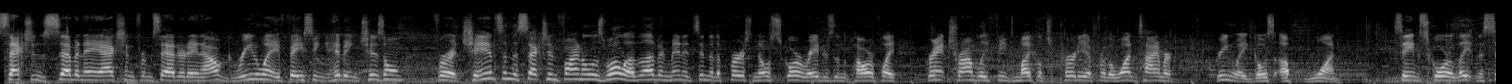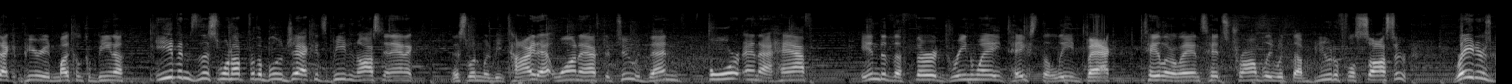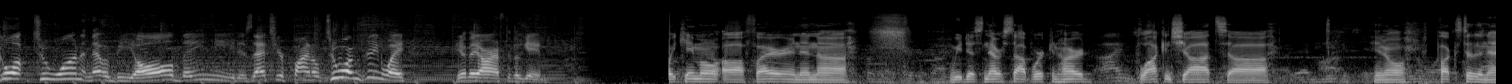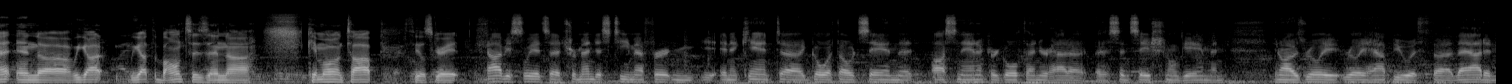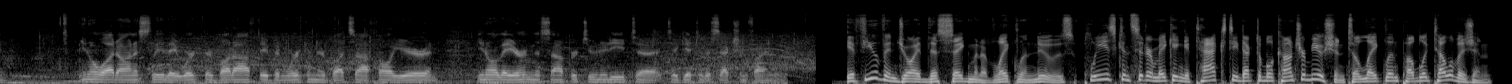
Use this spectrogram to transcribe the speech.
Section 7A action from Saturday now. Greenway facing Hibbing Chisholm for a chance in the section final as well. 11 minutes into the first, no score. Raiders in the power play. Grant Trombley feeds Michael Chaperdia for the one timer. Greenway goes up one. Same score late in the second period. Michael Kubina evens this one up for the Blue Jackets, beating Austin Anik. This one would be tied at one after two. Then four and a half into the third. Greenway takes the lead back. Taylor Lance hits Trombley with the beautiful saucer. Raiders go up 2-1, and that would be all they need, as that's your final 2-1 Greenway. Here they are after the game. We came out uh, fire, and then uh, we just never stopped working hard, blocking shots. Uh, you know, pucks to the net, and uh, we got we got the bounces and uh, came out on top. Feels great. Obviously, it's a tremendous team effort, and and it can't uh, go without saying that Austin Anik, our goaltender, had a, a, sensational game, and you know I was really really happy with uh, that, and you know what, honestly, they worked their butt off. They've been working their butts off all year, and you know they earned this opportunity to to get to the section final. If you've enjoyed this segment of Lakeland News, please consider making a tax-deductible contribution to Lakeland Public Television.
